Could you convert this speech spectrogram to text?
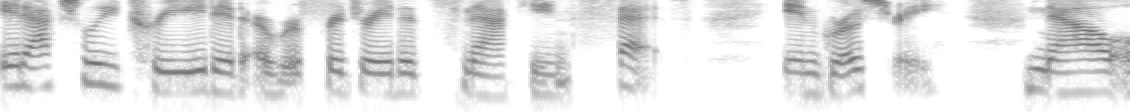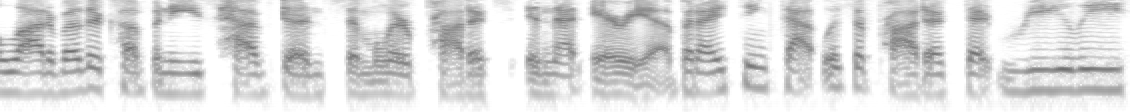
It actually created a refrigerated snacking set in grocery. Now a lot of other companies have done similar products in that area. But I think that was a product that really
